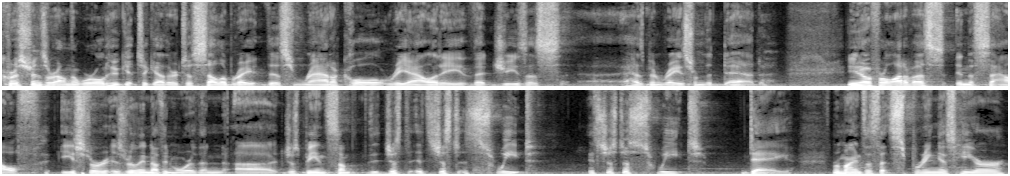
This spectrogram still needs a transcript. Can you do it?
Christians around the world who get together to celebrate this radical reality that Jesus uh, has been raised from the dead. You know, for a lot of us in the South, Easter is really nothing more than uh, just being some. Just it's just it's sweet. It's just a sweet day. Reminds us that spring is here.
